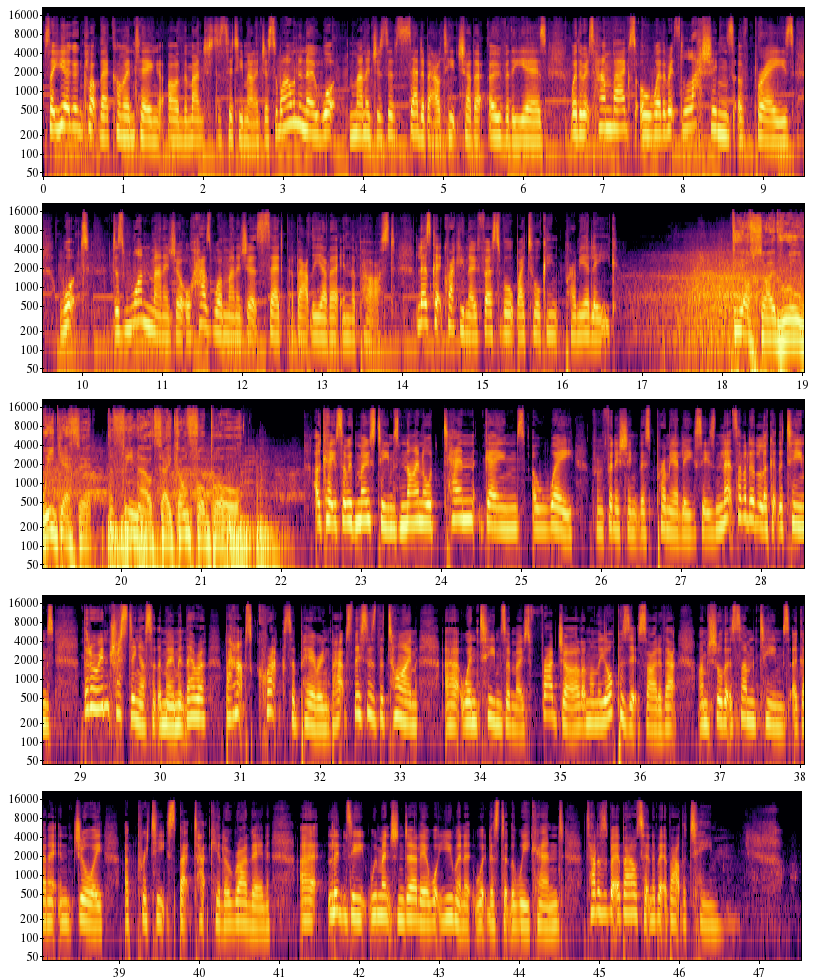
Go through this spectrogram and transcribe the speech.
So Jurgen Klopp there commenting on the Manchester City manager. So I want to know what managers have said about each other over the years, whether it's handbags or whether it's lashings of praise. What does one manager or has one manager said about the other in the past? Let's get cracking though, first of all, by talking Premier League. The Offside Rule. We get it. The female take on football. Okay, so with most teams nine or ten games away from finishing this Premier League season, let's have a little look at the teams that are interesting us at the moment. There are perhaps cracks appearing. Perhaps this is the time uh, when teams are most fragile. And on the opposite side of that, I'm sure that some teams are going to enjoy a pretty spectacular run in. Uh, Lynsey, we mentioned earlier what you witnessed at the weekend. Tell us a bit about it and a bit about the team.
